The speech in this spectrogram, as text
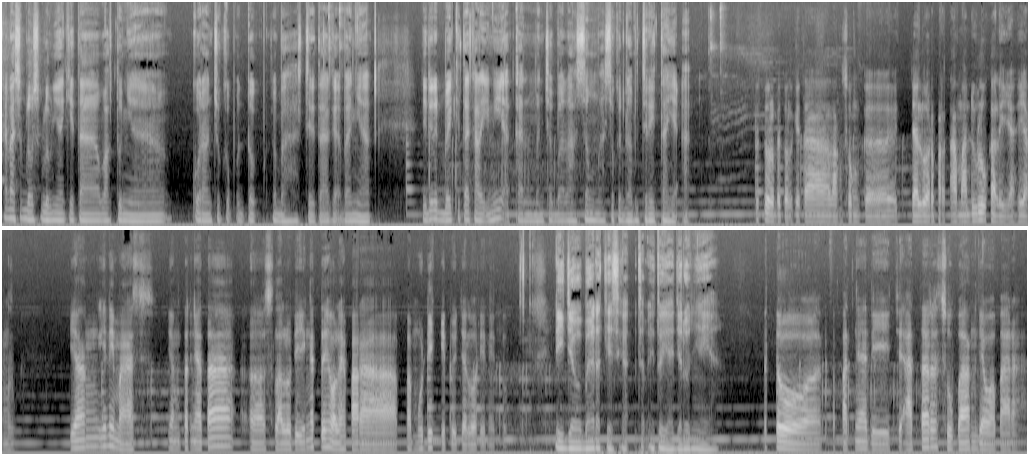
karena sebelum sebelumnya kita waktunya kurang cukup untuk ngebahas cerita agak banyak jadi lebih baik kita kali ini akan mencoba langsung masuk ke dalam cerita ya A. betul betul. Kita langsung ke jalur pertama dulu kali ya yang yang ini mas yang ternyata uh, selalu diingat deh oleh para pemudik itu jalur ini tuh di Jawa Barat ya itu ya jalurnya ya? Betul tepatnya di Ciater Subang Jawa Barat.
